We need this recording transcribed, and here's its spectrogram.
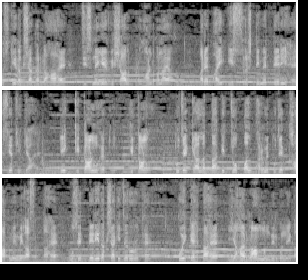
उसकी रक्षा कर रहा है जिसने ये विशाल ब्रह्मांड बनाया? अरे भाई, इस सृष्टि में तेरी हैसियत ही क्या है? एक कीटाणु है तू, कीटाणु। तुझे क्या लगता कि जो पल भर में तुझे खाक में मिला सकता है, उसे तेरी रक्षा की ज़रूरत है? कोई कहता है, यहाँ राम मंदिर बनेगा।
